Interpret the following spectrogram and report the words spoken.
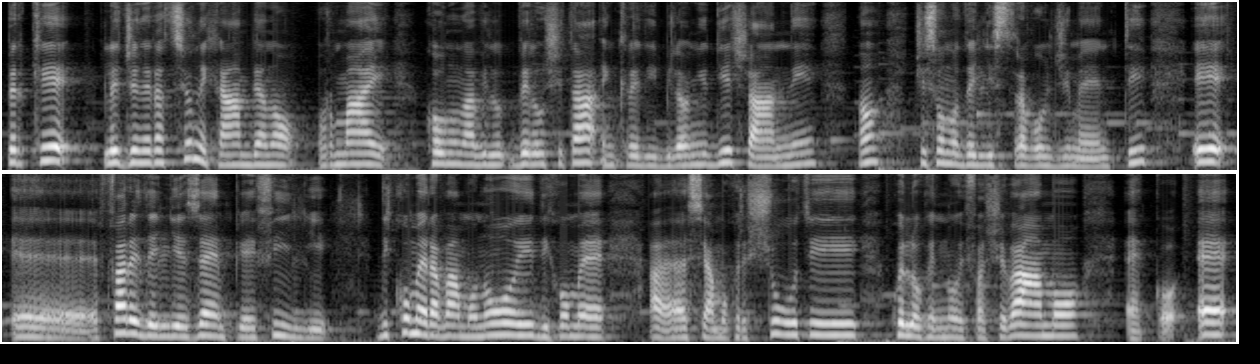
perché le generazioni cambiano ormai con una velocità incredibile, ogni dieci anni no? ci sono degli stravolgimenti e eh, fare degli esempi ai figli di come eravamo noi, di come eh, siamo cresciuti, quello che noi facevamo, ecco, è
